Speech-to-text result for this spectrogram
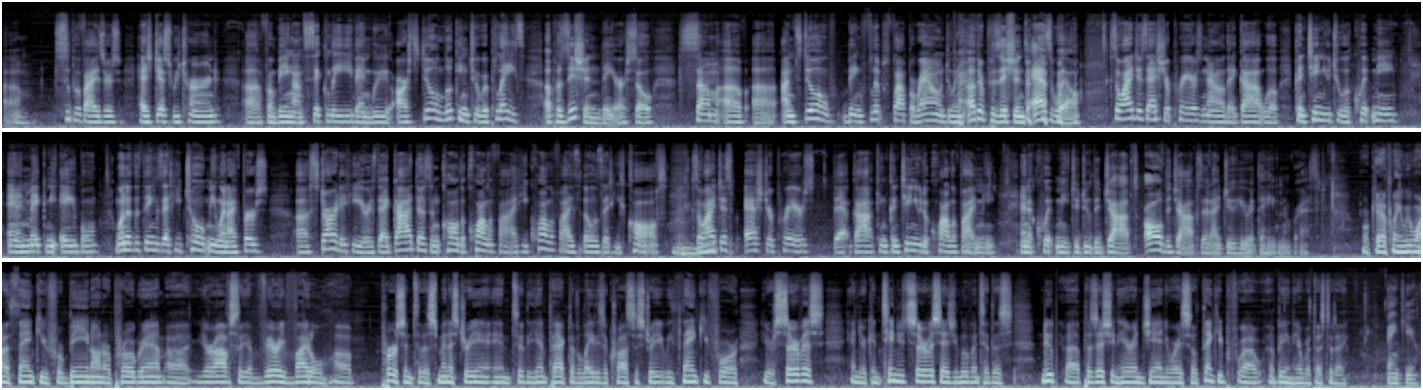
um, supervisors has just returned uh, from being on sick leave, and we are still looking to replace a position there. So, some of uh, I'm still being flip flop around doing other positions as well. So, I just ask your prayers now that God will continue to equip me and make me able. One of the things that He told me when I first uh, started here is that God doesn't call the qualified, He qualifies those that He calls. Mm-hmm. So I just asked your prayers that God can continue to qualify me and equip me to do the jobs, all the jobs that I do here at the Haven of Rest. Well, Kathleen, we want to thank you for being on our program. Uh, you're obviously a very vital uh, person to this ministry and to the impact of the ladies across the street. We thank you for your service and your continued service as you move into this new uh, position here in January. So, thank you for uh, being here with us today. Thank you.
